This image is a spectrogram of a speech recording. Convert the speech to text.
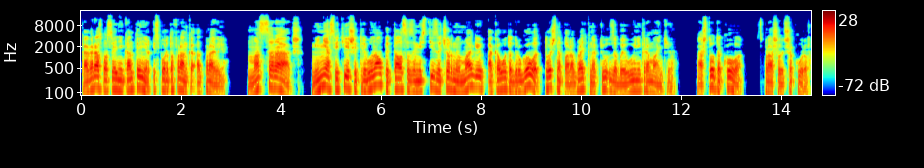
Как раз последний контейнер из порта Франко отправили. Массаракш. Меня святейший трибунал пытался замести за черную магию, а кого-то другого точно пора брать к ногтю за боевую некромантию. «А что такого?» – спрашивает Шакуров.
